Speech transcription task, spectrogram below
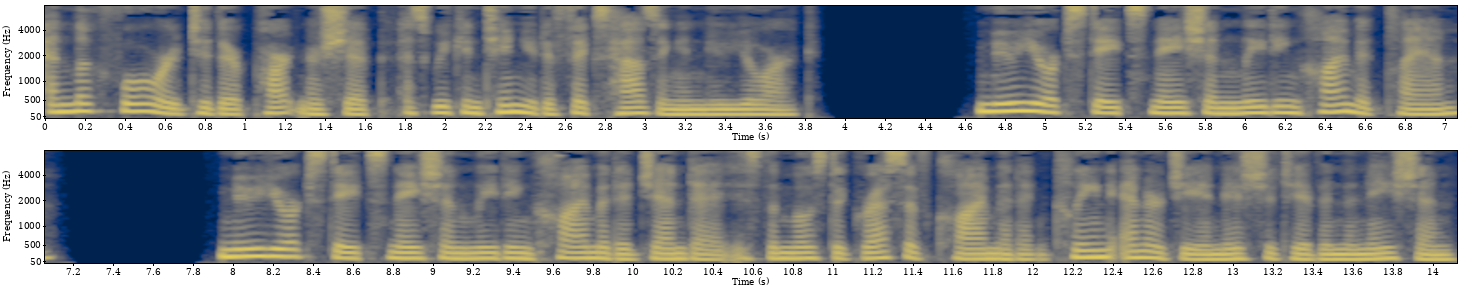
and look forward to their partnership as we continue to fix housing in New York. New York State's Nation Leading Climate Plan New York State's nation leading climate agenda is the most aggressive climate and clean energy initiative in the nation,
